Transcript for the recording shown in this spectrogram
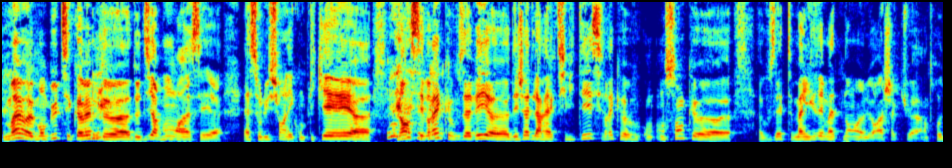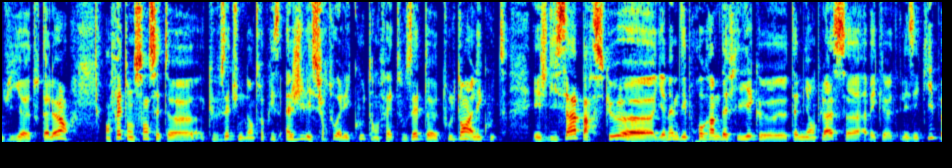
moi, mon but, c'est quand même de, euh, de dire, bon, c'est la solution, elle est compliquée. non, c'est vrai que vous avez déjà de la réactivité. C'est vrai qu'on on sent que vous êtes, malgré maintenant le rachat que tu as introduit tout à l'heure, en fait, on sent cette, que vous êtes une entreprise agile et surtout à l'écoute. En fait, vous êtes tout le temps à l'écoute. Et je dis ça parce que il y a même des programmes d'affiliés que tu as mis en place euh, avec euh, les équipes,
